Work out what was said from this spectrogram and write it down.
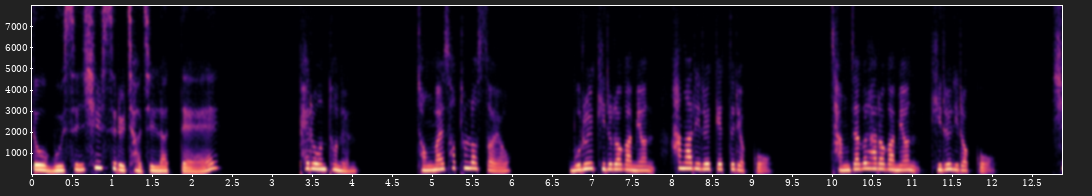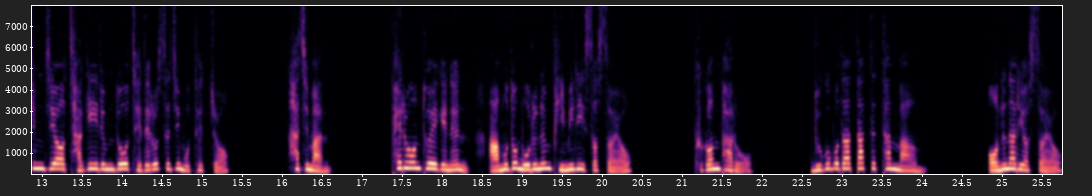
또 무슨 실수를 저질렀대? 페루온토는 정말 서툴렀어요. 물을 기르러 가면 항아리를 깨뜨렸고, 장작을 하러 가면 길을 잃었고, 심지어 자기 이름도 제대로 쓰지 못했죠. 하지만 페루온토에게는 아무도 모르는 비밀이 있었어요. 그건 바로 누구보다 따뜻한 마음. 어느 날이었어요.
